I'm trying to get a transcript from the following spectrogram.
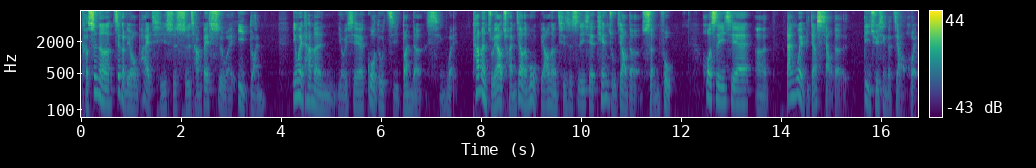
可是呢，这个流派其实时常被视为异端，因为他们有一些过度极端的行为。他们主要传教的目标呢，其实是一些天主教的神父，或是一些呃单位比较小的地区性的教会。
